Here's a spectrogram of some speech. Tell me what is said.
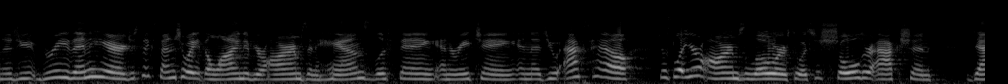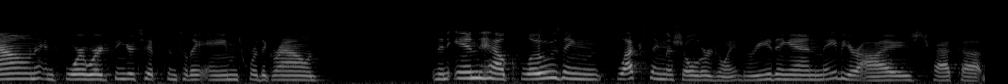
And as you breathe in here, just accentuate the line of your arms and hands lifting and reaching. And as you exhale, just let your arms lower so it's a shoulder action down and forward, fingertips until they aim toward the ground. And then inhale, closing, flexing the shoulder joint, breathing in. Maybe your eyes track up.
